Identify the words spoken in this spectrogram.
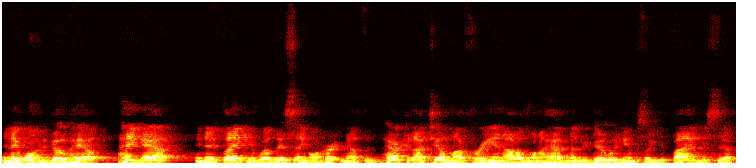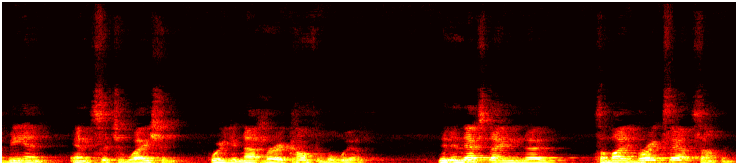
and they want to go help, hang out. And they're thinking, well, this ain't going to hurt nothing. How can I tell my friend I don't want to have nothing to do with him? So you find yourself being in a situation where you're not very comfortable with. Then the next thing you know, somebody breaks out something,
